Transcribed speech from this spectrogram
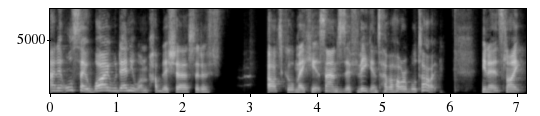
And it also, why would anyone publish a sort of article making it sound as if vegans have a horrible time? You know, it's like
